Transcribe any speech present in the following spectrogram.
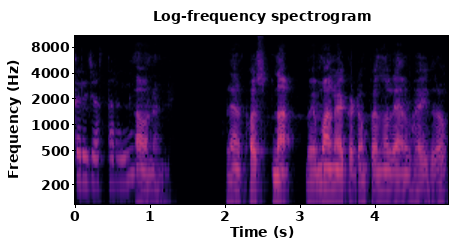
తెలియజేస్తారండి. అవునండి. నేను ఫస్ట్ నా విమానం ఎక్కడం పంతొమ్మిది వందల ఎనభై ఐదులో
